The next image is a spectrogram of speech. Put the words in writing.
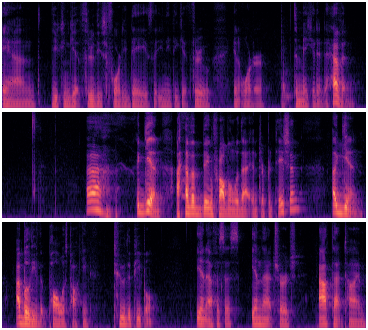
And you can get through these 40 days that you need to get through in order to make it into heaven. Uh, again, I have a big problem with that interpretation. Again, I believe that Paul was talking to the people in Ephesus, in that church, at that time.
